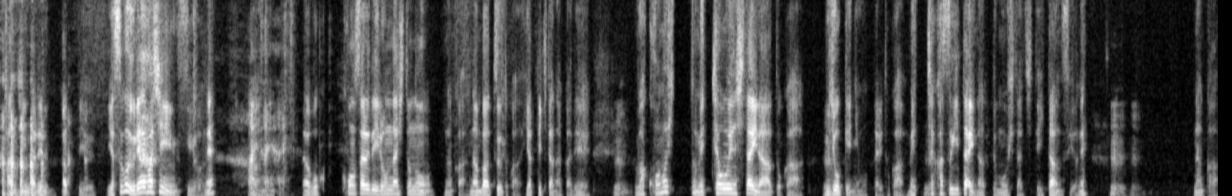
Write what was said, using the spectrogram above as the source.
感じになれるのかっていう、いや、すごい羨ましいんですよね。あのはいはいはい。だから僕、コンサルでいろんな人の、なんか、ナンバー2とかやってきた中で、うん。うわ、この人めっちゃ応援したいなとか、うん無条件に思ったりとか、めっちゃ担ぎたいなって思う人たちっていたんですよね。うんうん。なんか、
